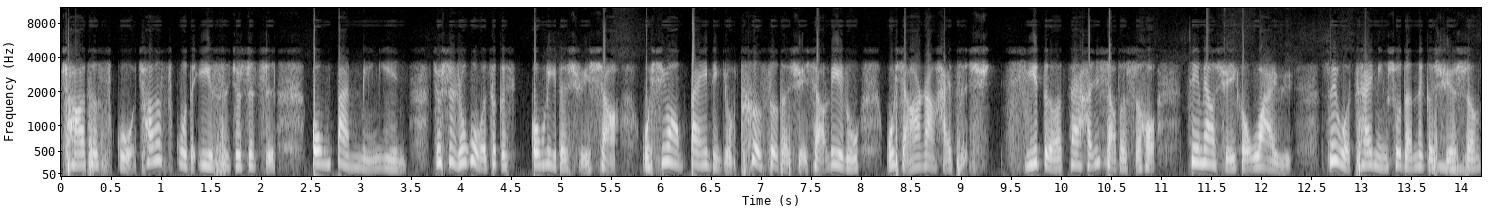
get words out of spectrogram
Charter School，Charter School 的意思就是指公办民营，就是如果我这个公立的学校，我希望办一点有特色的学校，例如我想要让孩子学。习得在很小的时候尽量学一个外语，所以我猜您说的那个学生，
